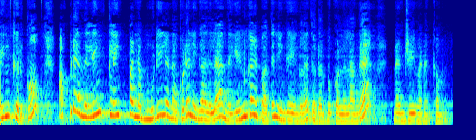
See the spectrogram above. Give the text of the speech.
லிங்க் இருக்கும். அப்படி அந்த லிங்க் கிளிக் பண்ண முடியலன்னா கூட நீங்க அதில் அந்த எண்கள் பார்த்து நீங்க எங்களை தொடர்பு கொள்ளலாங்க. நன்றி வணக்கம்.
